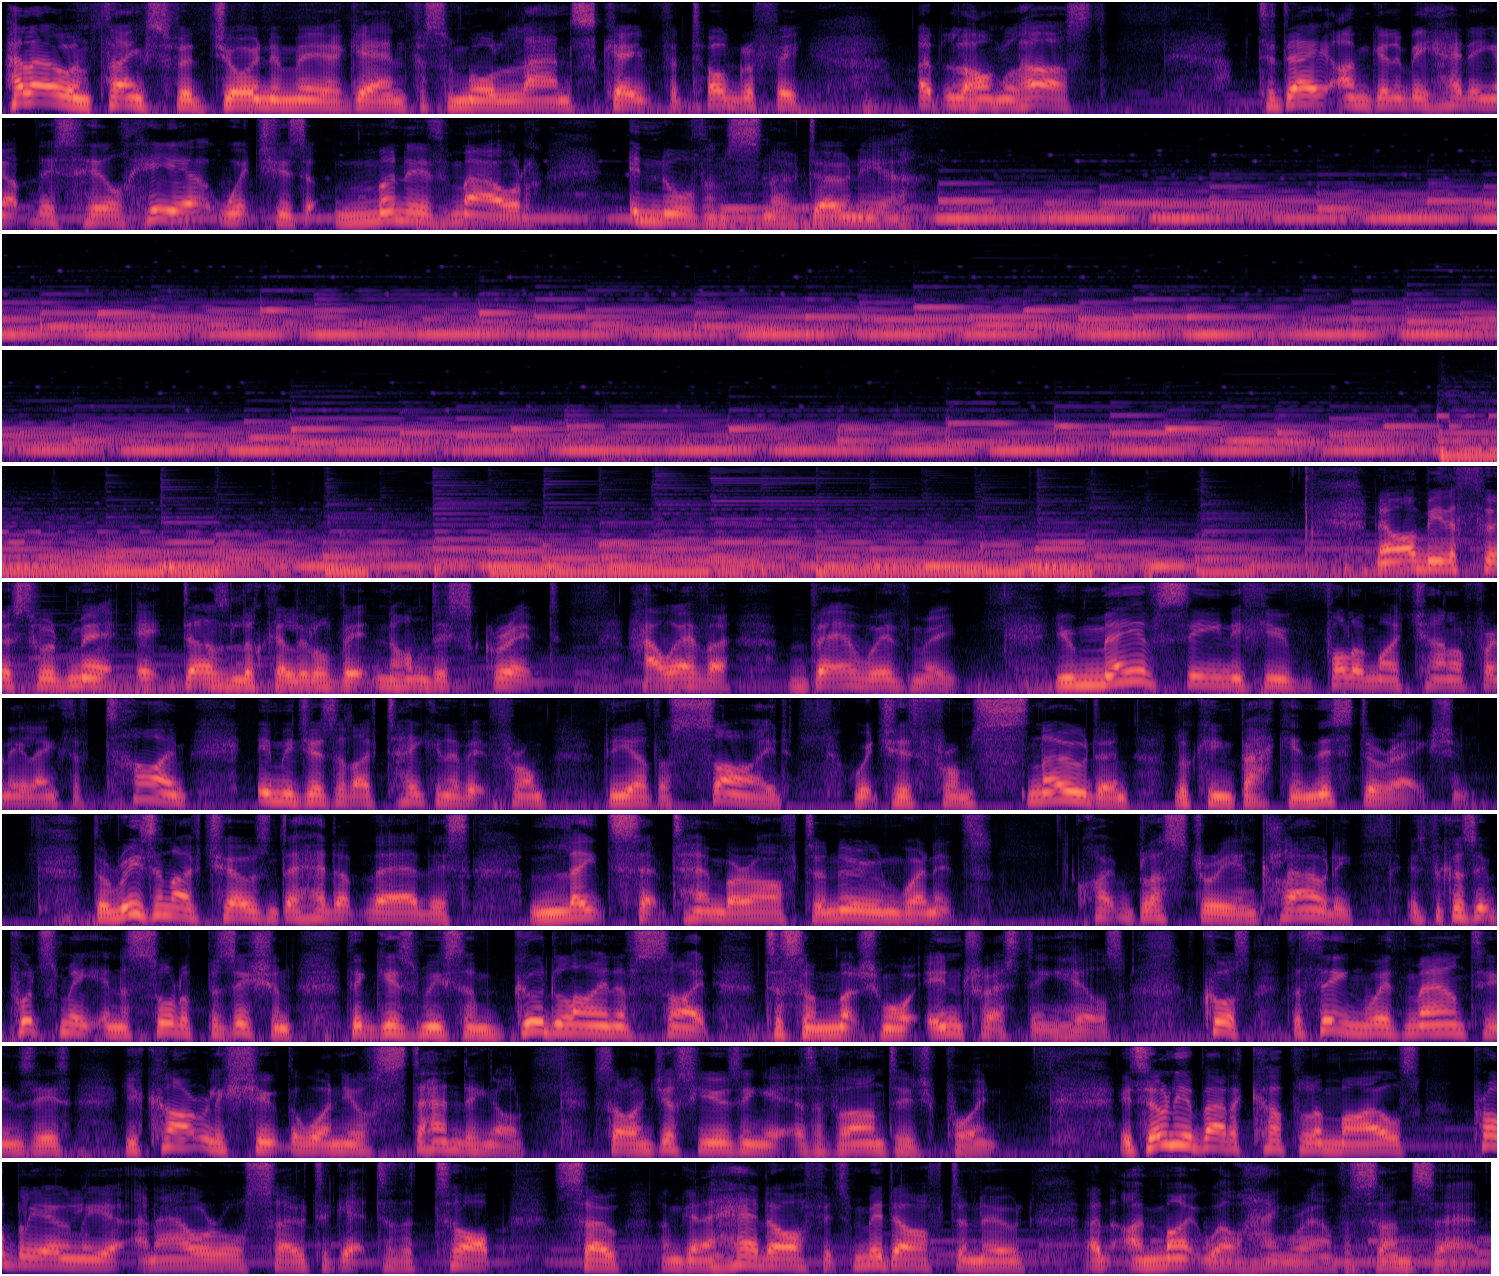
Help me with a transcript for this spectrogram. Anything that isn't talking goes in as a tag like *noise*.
Hello and thanks for joining me again for some more landscape photography at long last. Today I'm going to be heading up this hill here which is Mynydd Mawr in northern Snowdonia. Now, I'll be the first to admit it does look a little bit nondescript. However, bear with me. You may have seen, if you've followed my channel for any length of time, images that I've taken of it from the other side, which is from Snowdon, looking back in this direction. The reason I've chosen to head up there this late September afternoon when it's quite blustery and cloudy is because it puts me in a sort of position that gives me some good line of sight to some much more interesting hills. Of course, the thing with mountains is you can't really shoot the one you're *laughs* standing on, so I'm just using it as a vantage point. It's only about a couple of miles, probably only an hour or so to get to the top, so I'm going to head off, it's mid-afternoon, and I might well hang around for sunset.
